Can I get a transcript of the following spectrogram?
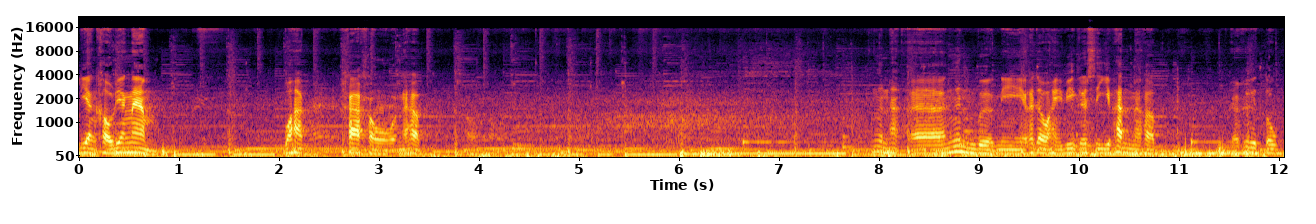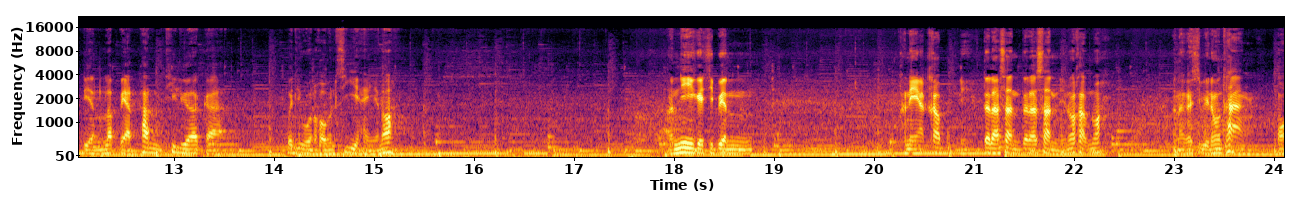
เลี้ยงเขาเลี้ยงน้ำบ่หักค่าเขานะครับ เงินฮะเอ่อเงินเบิกนี่เขาจะให้วิกละสี่พันนะครับ ก็คือตกเปลี่ยนละแปดพันที่เหลือกะเพื่อที่โอนเขาบัญชีให้เนาะอันนี้ก็จะเป็นแผนกครับนี่แต่ละสันแต่ละสันนี่เนาะครับเนาะอันนั้นก็จะเป็นห้องทางหอ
